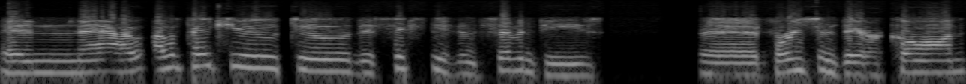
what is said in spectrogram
And I, I will take you to the 60s and 70s. Uh, for instance, the Yarkon,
